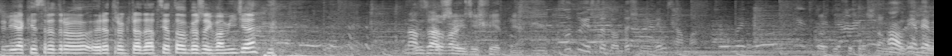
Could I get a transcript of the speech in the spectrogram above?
Czyli jak jest retro, retrogradacja, to gorzej wam idzie? Nam zawsze idzie świetnie. Co tu jeszcze dodać? Nie wiem sama. O, wiem, wiem.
